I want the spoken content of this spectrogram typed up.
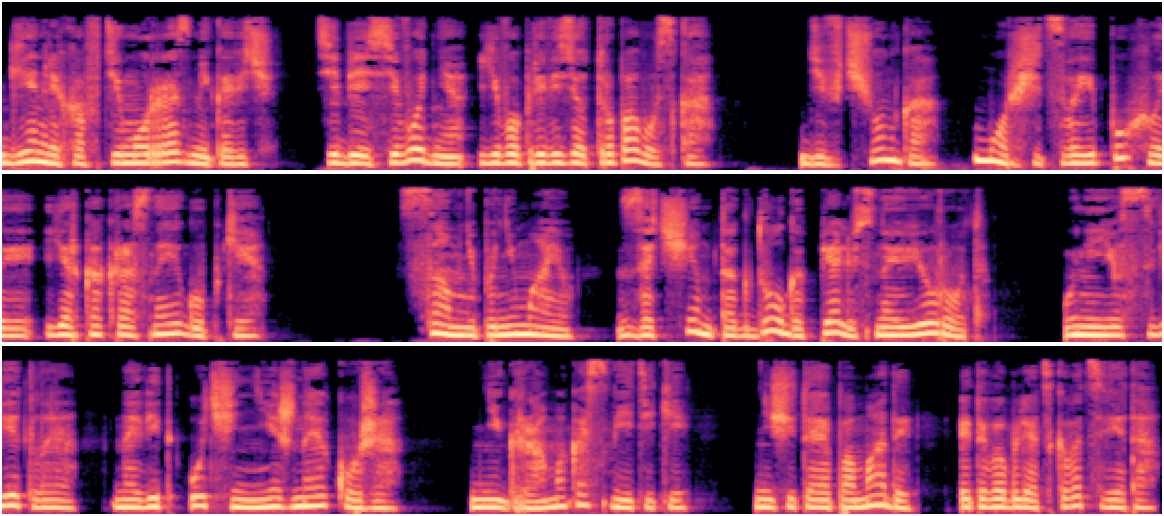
Генрихов Тимур Размикович, тебе сегодня его привезет труповозка». Девчонка морщит свои пухлые ярко-красные губки. Сам не понимаю, зачем так долго пялюсь на ее рот. У нее светлая, на вид очень нежная кожа. Ни грамма косметики, не считая помады этого блядского цвета.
